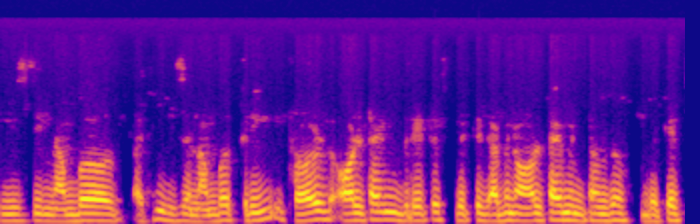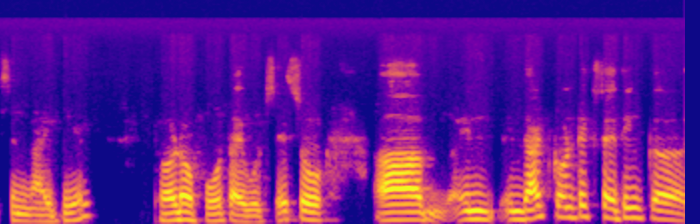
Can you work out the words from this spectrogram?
he's the number, I think he's the number three, third all time greatest wicket, I mean, all time in terms of wickets in IPL, third or fourth, I would say. So um, in in that context, I think uh,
